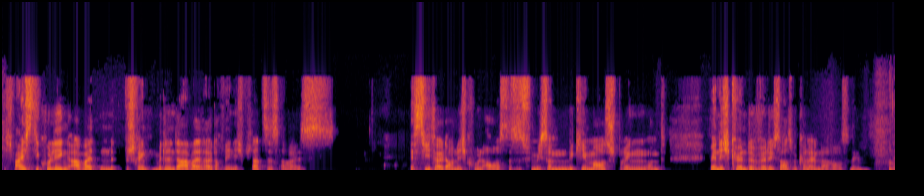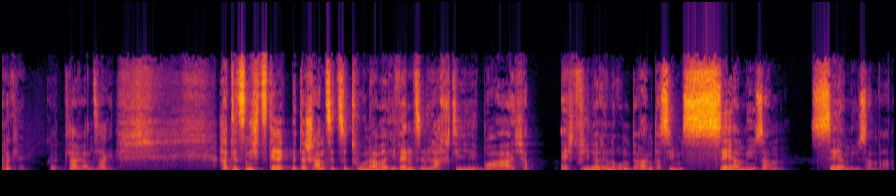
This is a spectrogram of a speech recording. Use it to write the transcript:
Ich weiß, die Kollegen arbeiten mit beschränkten Mitteln da, weil halt auch wenig Platz ist, aber es, es sieht halt auch nicht cool aus. Das ist für mich so ein Mickey-Maus-Springen und wenn ich könnte, würde ich es aus dem Kalender rausnehmen. Okay. Gut, klare Ansage. Hat jetzt nichts direkt mit der Schanze zu tun, aber Events in Lachti, boah, ich habe echt viele oh. Erinnerungen daran, dass sie sehr mühsam, sehr mühsam waren.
